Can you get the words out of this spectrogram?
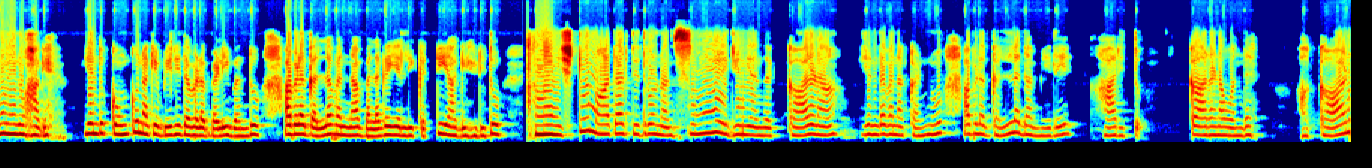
ನೀನು ಹಾಗೆ ಎಂದು ಕೊಂಕುನಗೆ ಬೀರಿದವಳ ಬಳಿ ಬಂದು ಅವಳ ಗಲ್ಲವನ್ನ ಬಲಗೈಯಲ್ಲಿ ಗಟ್ಟಿಯಾಗಿ ಹಿಡಿದು ನೀನಿಷ್ಟು ಮಾತಾಡ್ತಿದ್ರು ನಾನು ಸುಮ್ಮನೆ ಇದ್ದೀನಿ ಅಂದ ಕಾರಣ? ಎಂದವನ ಕಣ್ಣು ಅವಳ ಗಲ್ಲದ ಮೇಲೆ ಹಾರಿತ್ತು. ಕಾರಣ ಒಂದೇ. ಆ ಕಾರಣ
